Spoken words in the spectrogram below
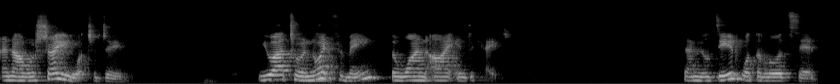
and I will show you what to do. You are to anoint for me the one I indicate. Samuel did what the Lord said.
